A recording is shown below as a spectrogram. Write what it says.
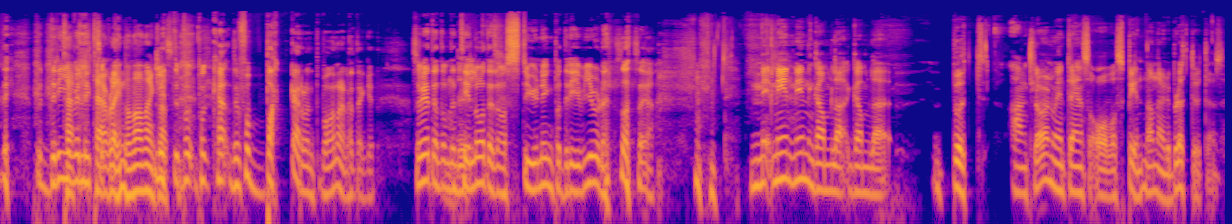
det, det driver lite... Tävla i någon annan klass. På, på, du får backa runt banan helt enkelt. Så vet jag inte om det du... tillåter att ha styrning på drivhjulen så att säga. min, min, min gamla, gamla butt han klarar nog inte ens av att spinna när det är blött ute. Alltså.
